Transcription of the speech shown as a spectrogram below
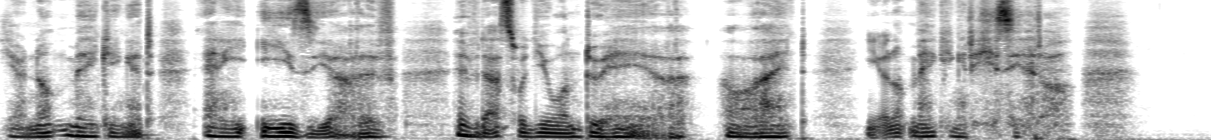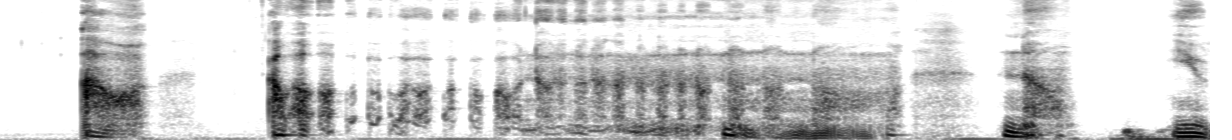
You're not making it any easier if if that's what you want to hear. All right, you're not making it easy at all. Ow. Ow, ow, ow, ow, ow, ow, no, no, no, no, no, no, no, no, no, no, no. No. You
